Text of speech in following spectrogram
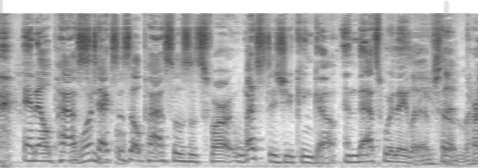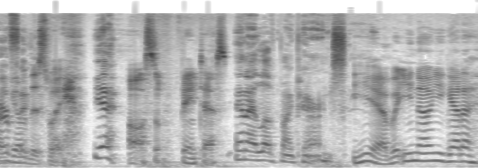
and El Paso, Wonderful. Texas, El Paso is as far west as you can go, and that's where they so live. So said, Let perfect. Me go this way. Yeah. Awesome. Fantastic. And I loved my parents. Yeah, but you know you gotta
